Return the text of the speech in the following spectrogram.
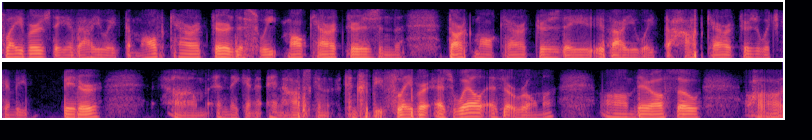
flavors, they evaluate the malt character, the sweet malt characters, and the dark malt characters. They evaluate the hop characters, which can be bitter um, and they can and hops can contribute flavor as well as aroma. Um, they also uh,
